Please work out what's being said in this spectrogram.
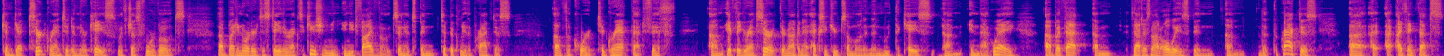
can get cert granted in their case with just four votes. Uh, but in order to stay their execution, you need five votes. And it's been typically the practice of the court to grant that fifth. Um, if they grant cert, they're not going to execute someone and then moot the case um, in that way. Uh, but that um, that has not always been um, the, the, practice. Uh, I, I, think that's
